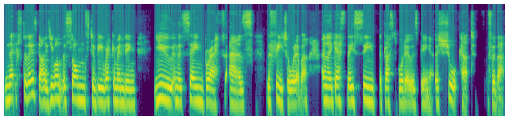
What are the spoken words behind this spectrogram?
next to those guys. You want the Somms to be recommending you in the same breath as Lafite or whatever. And I guess they see the Place de Bordeaux as being a shortcut for that.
